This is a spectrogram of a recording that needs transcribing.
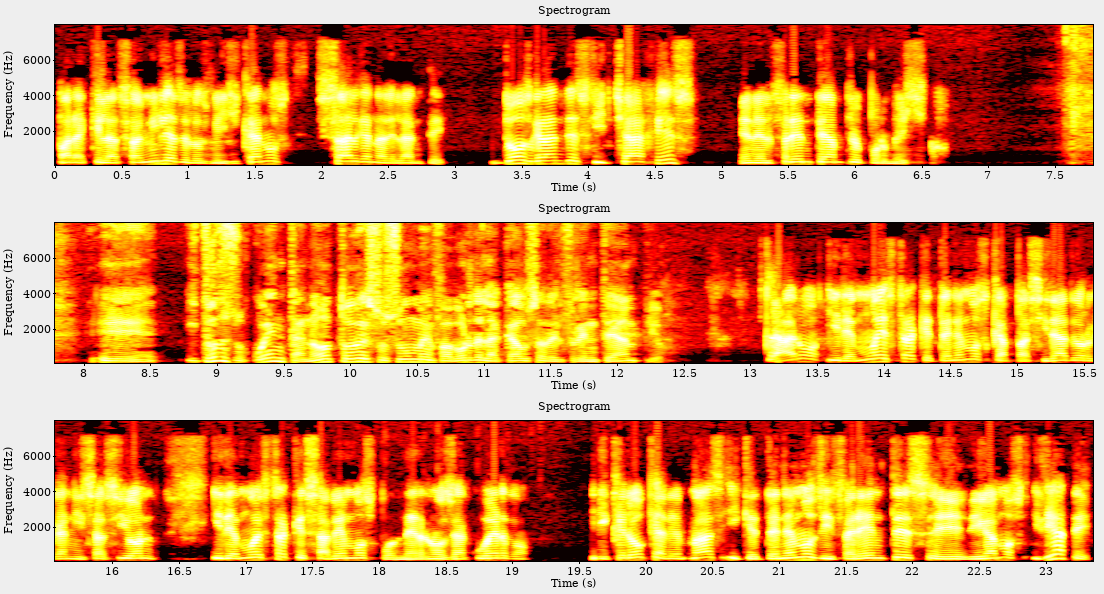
para que las familias de los mexicanos salgan adelante. Dos grandes fichajes en el Frente Amplio por México. Eh, y todo eso cuenta, ¿no? Todo eso suma en favor de la causa del Frente Amplio. Claro, y demuestra que tenemos capacidad de organización y demuestra que sabemos ponernos de acuerdo. Y creo que además, y que tenemos diferentes, eh, digamos, y fíjate,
